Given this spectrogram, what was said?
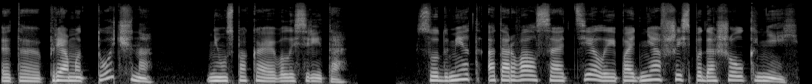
«Это прямо точно?» — не успокаивалась Рита. Судмед оторвался от тела и, поднявшись, подошел к ней.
